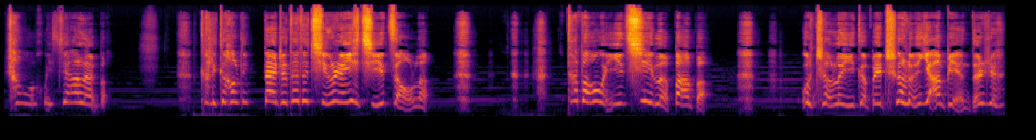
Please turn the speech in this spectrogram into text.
让我回家来吧。格里高利带着他的情人一起走了，他把我遗弃了，爸爸。我成了一个被车轮压扁的人。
